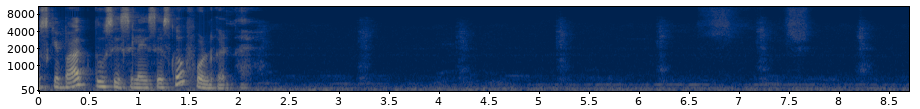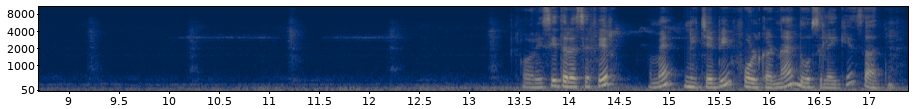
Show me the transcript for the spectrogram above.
उसके बाद दूसरी सिलाई से इसको फोल्ड करना है। और इसी तरह से फिर हमें नीचे भी फोल्ड करना है दो सिलाई के साथ में।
